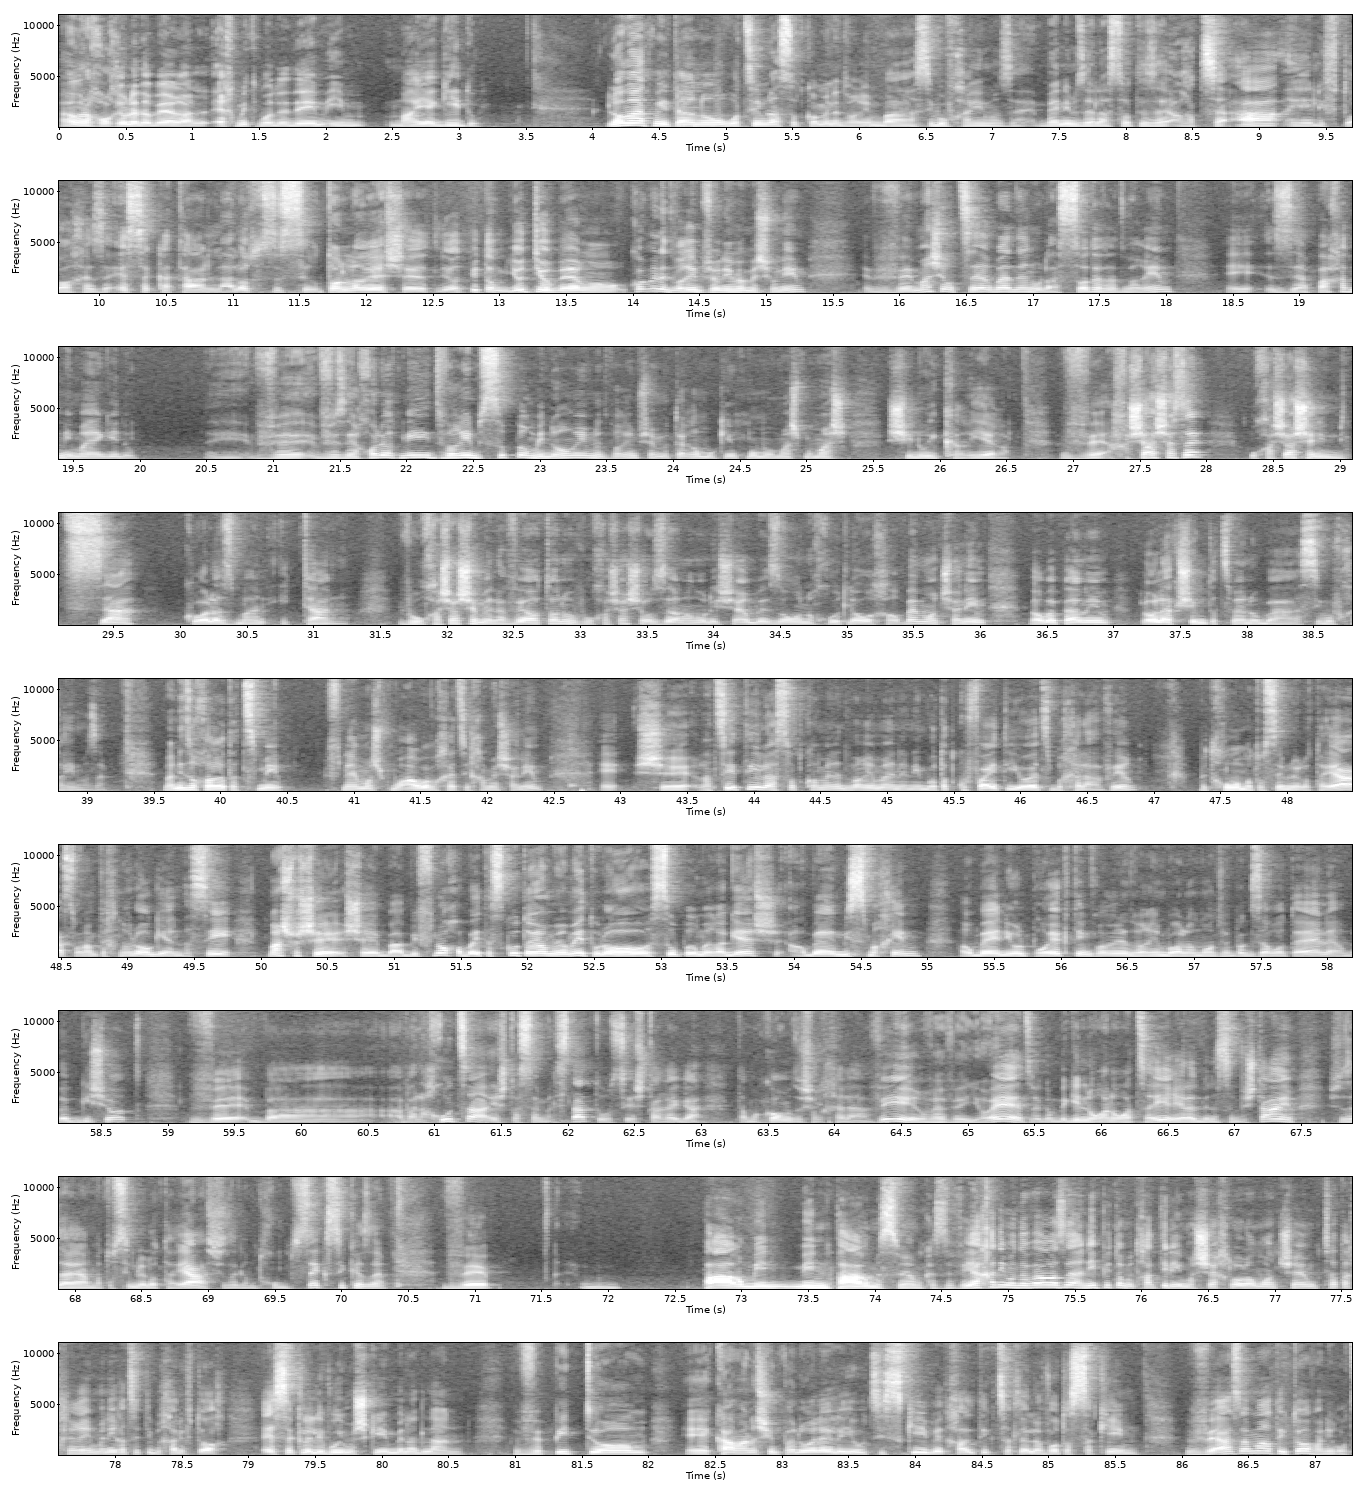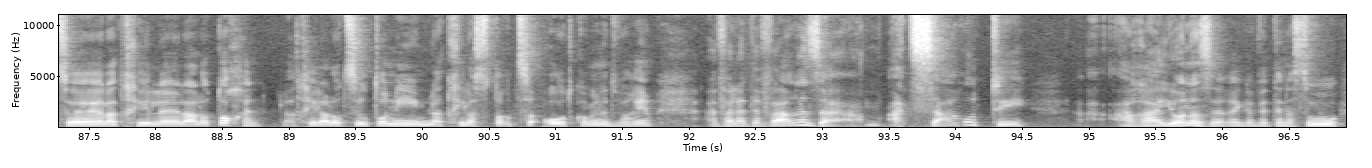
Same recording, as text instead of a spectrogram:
היום אנחנו הולכים לדבר על איך מתמודדים עם מה יגידו. לא מעט מאיתנו רוצים לעשות כל מיני דברים בסיבוב חיים הזה, בין אם זה לעשות איזו הרצאה, אה, לפתוח איזה עסק קטן, להעלות איזה סרטון לרשת, להיות פתאום יוטיובר או כל מיני דברים שונים ומשונים, ומה שעוצר בידינו לעשות את הדברים אה, זה הפחד ממה יגידו. אה, ו- וזה יכול להיות מדברים סופר מינוריים לדברים שהם יותר עמוקים, כמו ממש ממש שינוי קריירה. והחשש הזה הוא חשש שנמצא כל הזמן איתנו. והוא חשש שמלווה אותנו, והוא חשש שעוזר לנו להישאר באזור הנוחות לאורך הרבה מאוד שנים, והרבה פעמים לא להגשים את עצמנו בסיבוב חיים הזה. ואני זוכר את עצמי, לפני משהו כמו ארבע וחצי, חמש שנים, אה, שרציתי לעשות כל מיני דברים מעניינים. באותה תקופה הייתי יועץ בחיל האוויר, בתחום המטוסים ללא טייס, עולם טכנולוגי, הנדסי, משהו ש, שבפנוך או בהתעסקות היומיומית הוא לא סופר מרגש, הרבה מסמכים, הרבה ניהול פרויקטים, כל מיני דברים בעולמות ובגזרות האלה, הרבה פגישות, וב... אבל החוצה יש את הסמל סטטוס, יש את הרגע, את המקום הזה של חיל האוויר, ו... ויועץ, וגם בגיל נורא נורא צעיר, ילד בן 22, שזה היה מטוסים ללא טייס, שזה גם תחום סקסי כזה, ו... פער, מין, מין פער מסוים כזה. ויחד עם הדבר הזה, אני פתאום התחלתי להימשך לעולמות שהם קצת אחרים. אני רציתי בכלל לפתוח עסק לליווי משקיעים בנדל"ן, ופתאום אה, כמה אנשים פנו אליי לייעוץ עסקי והתחלתי קצת ללוות עסקים. ואז אמרתי, טוב, אני רוצה להתחיל אה, להעלות תוכן, להתחיל להעלות סרטונים, להתחיל לעשות הרצאות, כל מיני דברים. אבל הדבר הזה עצר אותי, הרעיון הזה רגע, ותנסו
